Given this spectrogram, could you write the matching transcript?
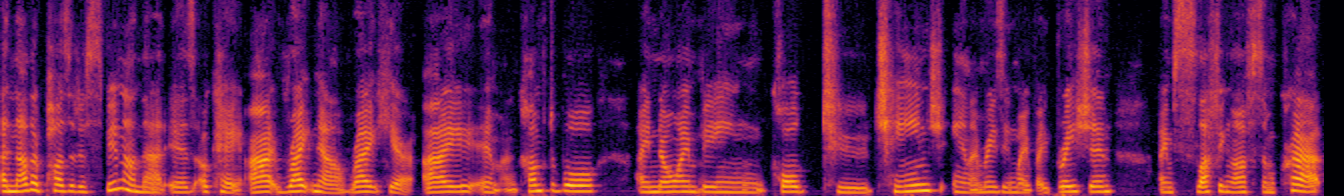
another positive spin on that is okay i right now right here i am uncomfortable. I know i'm being called to change and i'm raising my vibration. I'm sloughing off some crap.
